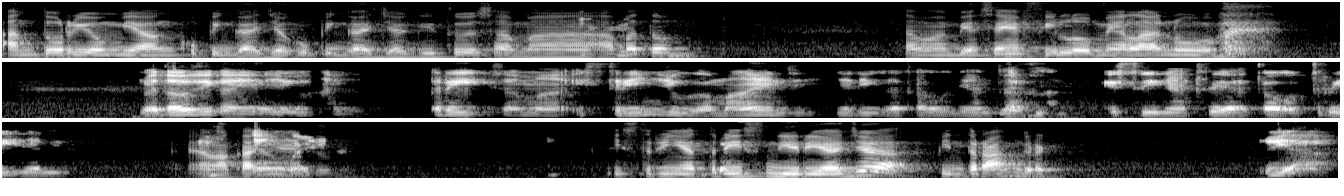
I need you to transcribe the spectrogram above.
anturium yang kuping gajah kuping gajah gitu sama apa tuh? Sama biasanya Philomelano Gak tahu sih kayaknya juga kan Tri sama istrinya juga main sih. Jadi gak tahu nih antara istrinya Tri atau Tri nya gitu Nah, makanya Yang itu. istrinya Tri sendiri aja pinter anggrek. Iya.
